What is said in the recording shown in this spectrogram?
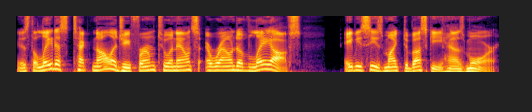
is the latest technology firm to announce a round of layoffs. ABC's Mike Dobuski has more.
